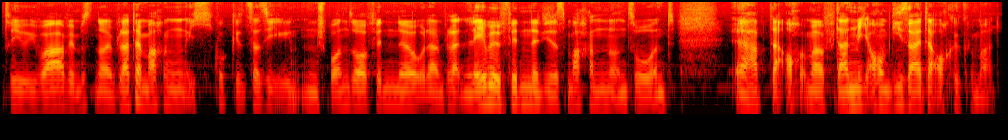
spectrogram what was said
Trio Ivoire, wir müssen eine neue Platte machen. Ich gucke jetzt, dass ich irgendeinen Sponsor finde oder ein Plattenlabel finde, die das machen und so. Und habe da auch immer dann mich auch um die Seite auch gekümmert.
